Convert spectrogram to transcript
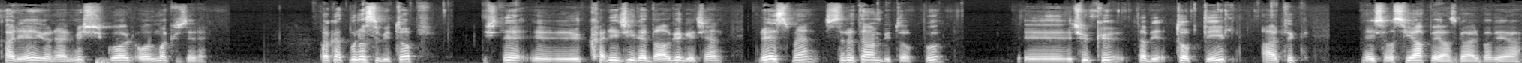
Kaleye yönelmiş gol olmak üzere. Fakat bu nasıl bir top? İşte e, kaleciyle dalga geçen resmen sırıtan bir top bu. E, çünkü tabii top değil artık neyse o siyah beyaz galiba veya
